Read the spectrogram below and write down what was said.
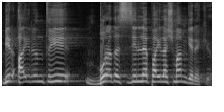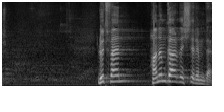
bir ayrıntıyı burada sizinle paylaşmam gerekiyor. Lütfen hanım kardeşlerim de,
